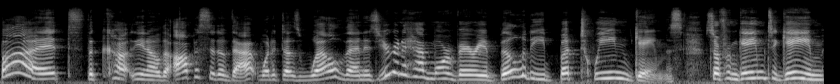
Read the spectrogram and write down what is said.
But the you know the opposite of that, what it does well then is you're going to have more variability between games. So from game to game,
